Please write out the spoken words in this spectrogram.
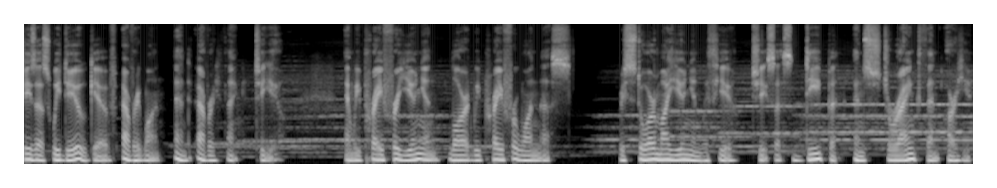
Jesus, we do give everyone and everything to you. And we pray for union, Lord. We pray for oneness. Restore my union with you, Jesus. Deepen and strengthen our union.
